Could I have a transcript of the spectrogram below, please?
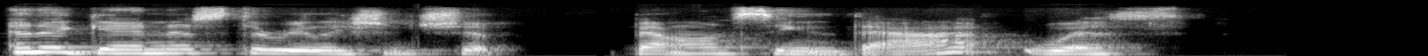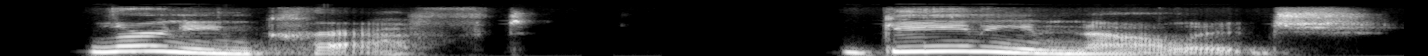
And again it's the relationship balancing that with learning craft gaining knowledge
